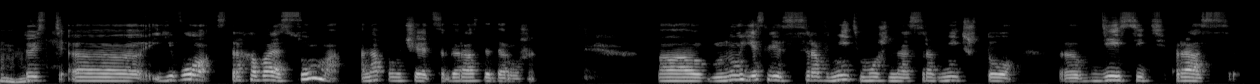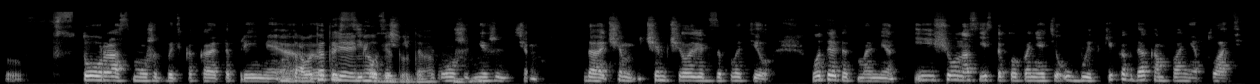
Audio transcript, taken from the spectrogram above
Угу. То есть э, его страховая сумма, она получается гораздо дороже. А, ну, если сравнить, можно сравнить, что Э, в 10 раз, в 100 раз может быть какая-то премия. Ну, да, вот э, это я имел в виду, да. Дороже, угу. нежели чем да, чем, чем человек заплатил. Вот этот момент. И еще у нас есть такое понятие убытки, когда компания платит.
